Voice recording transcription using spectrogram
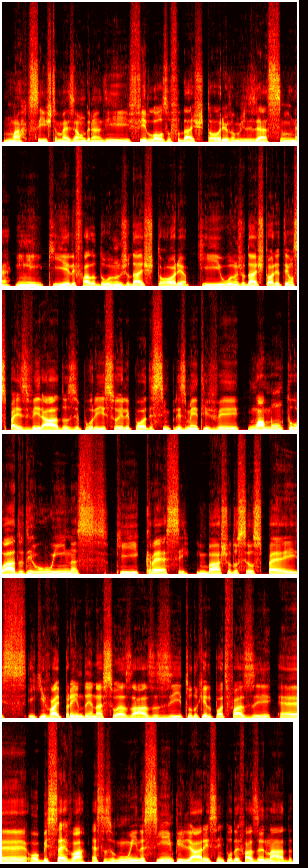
um marxista, mas é um grande filósofo da história, vamos dizer assim, né, em que ele fala do anjo da história, que o anjo da história tem os pés virados e por isso ele pode simplesmente ver um amontoado de ruínas que cresce embaixo dos seus pés e que vai prendendo as suas asas e tudo que ele pode fazer é observar essas ruínas se empilharem sem poder fazer nada.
